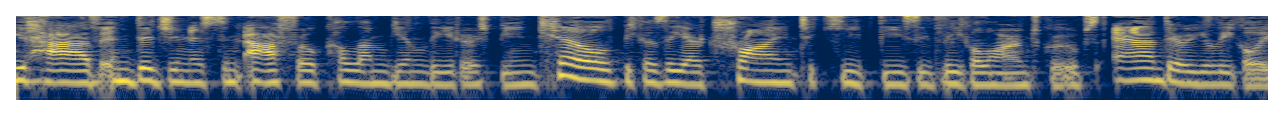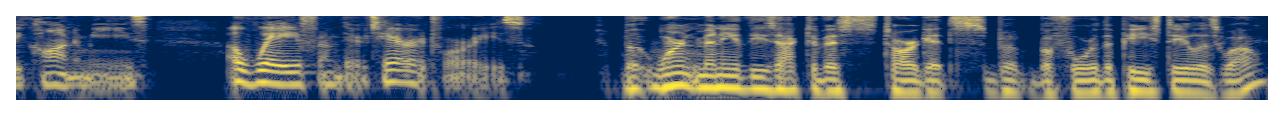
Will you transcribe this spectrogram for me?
you have indigenous and Afro Colombian leaders being killed because they are trying to keep these illegal armed groups and their illegal economies away from their territories. But weren't many of these activists targets b- before the peace deal as well?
